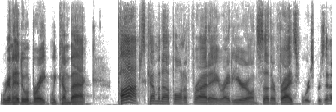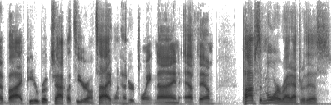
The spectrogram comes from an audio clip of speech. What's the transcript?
We're going to head to a break. When we come back. Pops coming up on a Friday right here on Southern Fried Sports presented by Peterbrooke Chocolatier on Tide 100.9 FM. Pops and more right after this.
